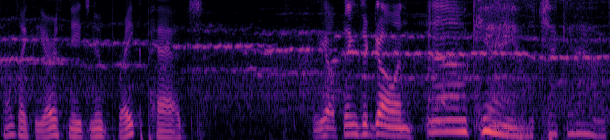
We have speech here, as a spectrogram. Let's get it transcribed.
Sounds like the Earth needs new brake pads. See how things are going. Okay, we'll check it out.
